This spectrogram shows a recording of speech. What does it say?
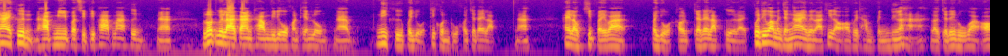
ง่ายขึ้นนะครับ มีประสิทธิภาพมากขึ้นนะฮะลดเวลาการทำวิดีโอคอนเทนต์ลงนะครับ นี่คือประโยชน์ที่คนดูเขาจะได้รับนะ ให้เราคิดไปว่าประโยชน์เขาจะได้รับคืออะไร เพื่อที่ว่ามันจะง่ายเวลาที่เราเอาไปทำเป็นเนื้อหา เราจะได้รู้ว่าอ๋อ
